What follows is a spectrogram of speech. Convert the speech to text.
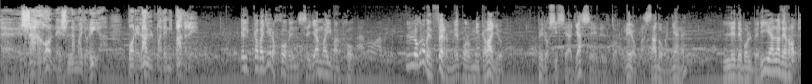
Eh, sajones la mayoría, por el alma de mi padre. El caballero joven se llama Ivanhoe. Logró vencerme por mi caballo, pero si se hallase en el torneo pasado mañana, le devolvería la derrota.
